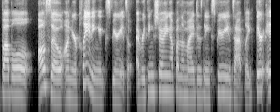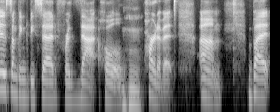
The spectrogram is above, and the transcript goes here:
bubble also on your planning experience. So everything's showing up on the my disney experience app. Like there is something to be said for that whole mm-hmm. part of it. Um but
